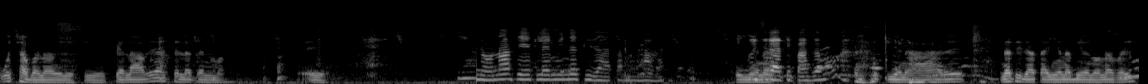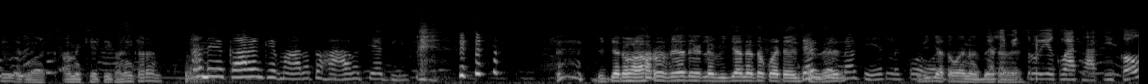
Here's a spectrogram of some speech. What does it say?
ઓછા બનાવીએ છીએ. પહેલાં આવ્યા છે લગ્નમાં. એ. નોના છે એટલે મી નથી જાતા મને હારે. ગુજરાતી પાસે હો. એના હારે નથી દાતા અહીંયાના બે નાના ભાઈ છે એટલે અમે ખેતી ઘણી કરે ને. અને કારણ કે મારો તો હારો છે જ. બીજાનો હારો છે ને એટલે બીજાને તો કોઈ ટેન્શન નથી એટલે કોઈ બીજા તો એનો બેઠા મિત્રો એક વાત સાચી કહું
